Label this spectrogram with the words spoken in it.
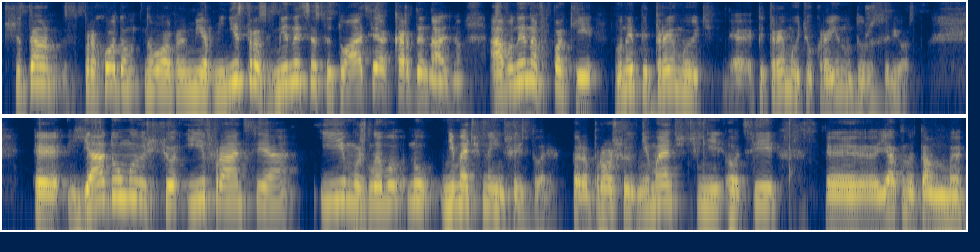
що там з приходом нового прем'єр-міністра зміниться ситуація кардинально. А вони навпаки, вони підтримують, е, підтримують Україну дуже серйозно. Е, Я думаю, що і Франція, і можливо, ну Німеччина інша історія. Перепрошую, в Німеччині оці. Е, Як вони там е,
